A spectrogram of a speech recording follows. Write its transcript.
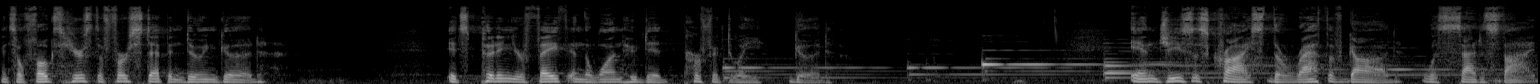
And so, folks, here's the first step in doing good it's putting your faith in the one who did perfectly good. In Jesus Christ, the wrath of God was satisfied.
